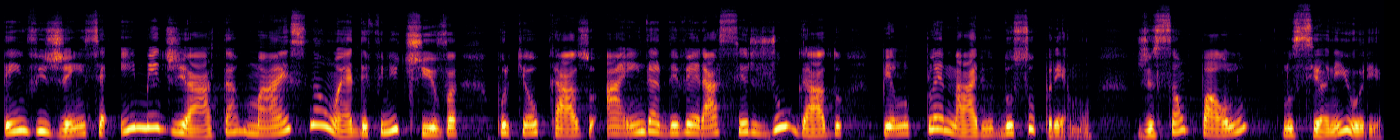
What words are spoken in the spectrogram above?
tem vigência imediata, mas não é definitiva, porque o caso ainda deverá ser julgado pelo plenário do Supremo. De São Paulo, Luciane Yuri.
